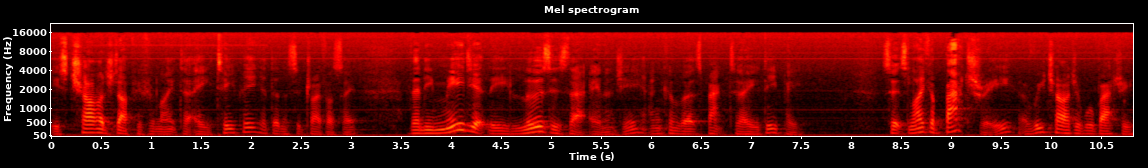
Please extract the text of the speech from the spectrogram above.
is charged up, if you like, to ATP, adenosine triphosphate, then immediately loses that energy and converts back to ADP. So it's like a battery, a rechargeable battery,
